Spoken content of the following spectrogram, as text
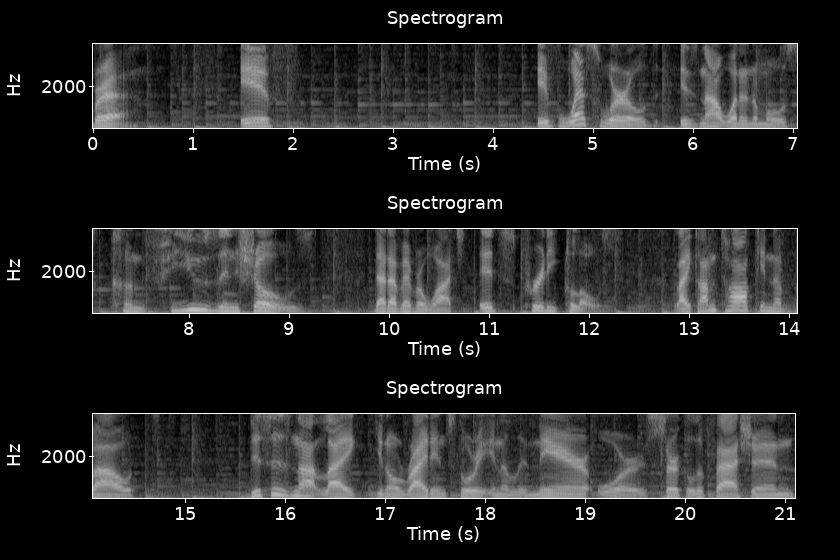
Bruh, if if Westworld is not one of the most confusing shows that I've ever watched, it's pretty close. Like I'm talking about this is not like, you know, writing story in a linear or circular fashion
